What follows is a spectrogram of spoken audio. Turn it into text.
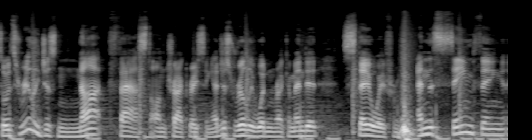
So it's really just not fast on track racing. I just really wouldn't recommend it. Stay away from it. And the same thing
